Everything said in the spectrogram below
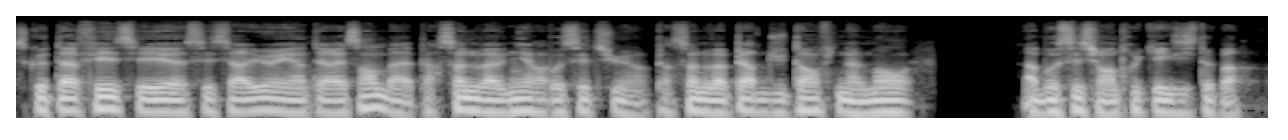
ce que t'as fait c'est c'est sérieux et intéressant, bah personne va venir bosser dessus. hein. Personne va perdre du temps finalement à bosser sur un truc qui n'existe pas.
